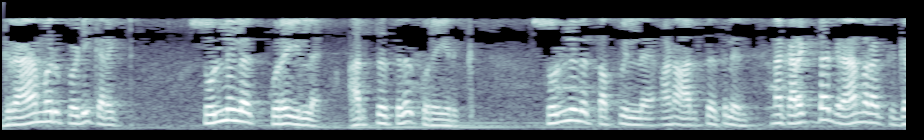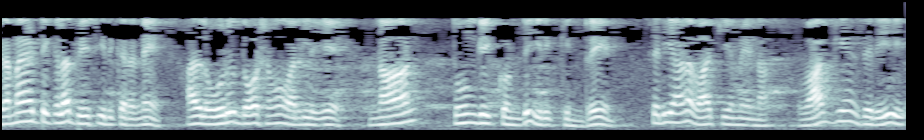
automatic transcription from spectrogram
கிராமர் படி கரெக்ட் சொல்லுல குறை இல்லை. அர்த்தத்துல குறை இருக்கு. சொல்லுல தப்பு இல்லை ஆனா அர்த்தத்துல இருக்கு. நான் கரெக்டா கிராமர கிராமட்டிக்கலா பேசி இருக்கிறேனே அதுல ஒரு தோஷமும் வரலையே நான் தூங்கிக் கொண்டு இருக்கின்றேன். சரியான வாக்கியமே நான் வாக்கியம் சரி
